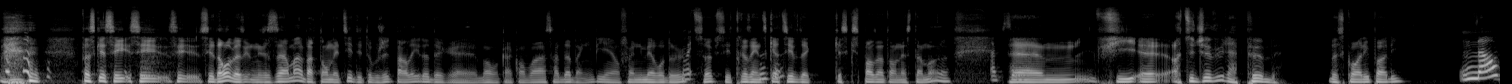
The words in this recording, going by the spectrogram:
parce que c'est drôle, parce que nécessairement, par ton métier, tu es obligé de parler de, euh, bon, quand on va à la salle de bain, puis on fait un numéro 2, tout ça, puis c'est très indicatif de ce qui se passe dans ton estomac. Euh, puis, euh, as-tu déjà vu la pub de Squally Potty? Non,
